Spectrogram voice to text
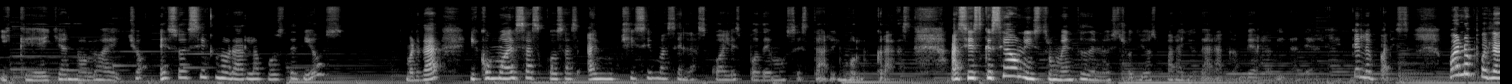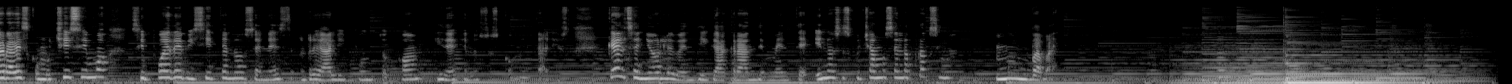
y que ella no lo ha hecho? Eso es ignorar la voz de Dios. ¿Verdad? Y como esas cosas hay muchísimas en las cuales podemos estar involucradas. Así es que sea un instrumento de nuestro Dios para ayudar a cambiar la vida de alguien. ¿Qué le parece? Bueno, pues le agradezco muchísimo. Si puede, visítenos en esreali.com y déjenos sus comentarios. Que el Señor le bendiga grandemente y nos escuchamos en la próxima. Mm, bye bye.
